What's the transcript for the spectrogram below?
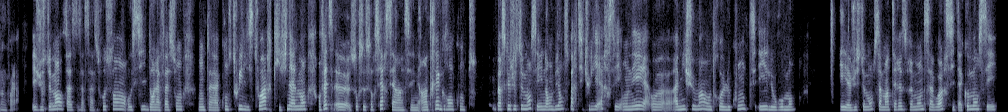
donc voilà. Et justement, ça ça se ressent aussi dans la façon dont tu as construit l'histoire qui finalement en fait, Source sorcière, c'est un un très grand conte. Parce que justement, c'est une ambiance particulière, c'est on est, à mi-chemin entre le conte et le roman. Et justement, ça m'intéresse vraiment de savoir si tu as commencé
